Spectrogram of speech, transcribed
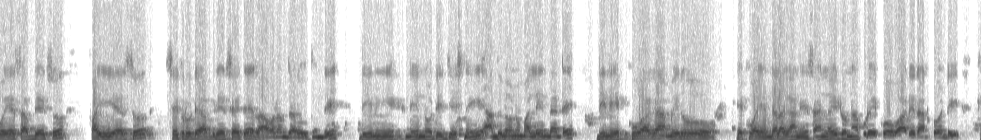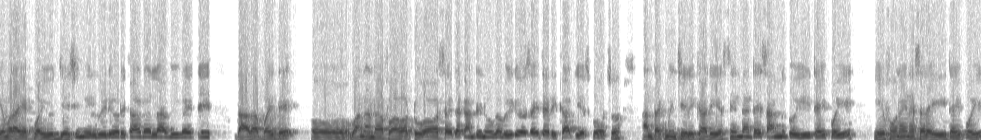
OS updates five years security updates అయితే రావడం జరుగుతుంది. దీన్ని నేను నోటీస్ చేసినవి. అందులోనూ మళ్ళీ ఏంటంటే దీన్ని ఎక్కువగా మీరు ఎక్కువ ఎండల కానీ సన్లైట్ ఉన్నప్పుడు ఎక్కువ వాడేదనుకోండి కెమెరా ఎక్కువ యూజ్ చేసి మీరు వీడియో రికార్డర్లు అవి ఇవి అయితే దాదాపు అయితే one and half hour two hours అయితే కంటిన్యూగా వీడియోస్ అయితే రికార్డ్ చేసుకోవచ్చు. అంతకు మించి రికార్డ్ చేస్తే ఏంటంటే సన్కు హీట్ అయిపోయి ఏ ఫోన్ అయినా సరే హీట్ అయిపోయి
